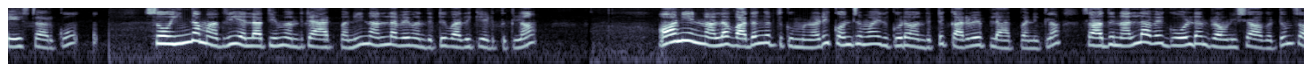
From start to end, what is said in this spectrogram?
டேஸ்ட்டாக இருக்கும். ஸோ இந்த மாதிரி எல்லாத்தையுமே வந்துட்டு ஆட் பண்ணி நல்லாவே வந்துட்டு வதக்கி எடுத்துக்கலாம். ஆனியன் நல்லா வதங்கிறதுக்கு முன்னாடி கொஞ்சமாக இது கூட வந்துட்டு கருவேப்பிலை ஆட் பண்ணிக்கலாம். ஸோ அது நல்லாவே கோல்டன் ப்ரௌனிஷாக ஆகட்டும். ஸோ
